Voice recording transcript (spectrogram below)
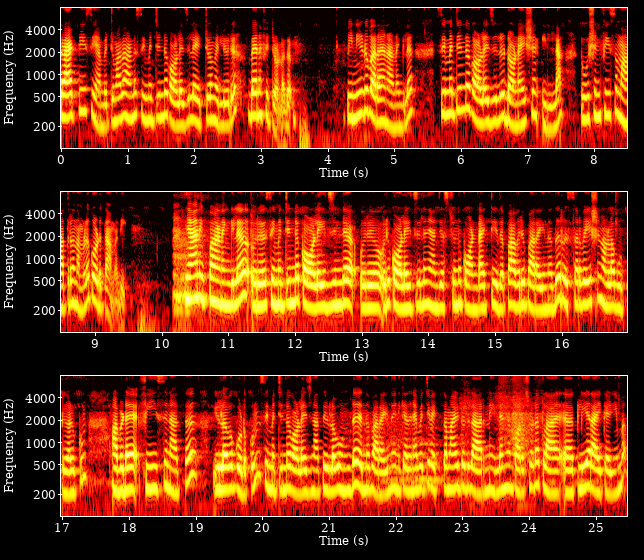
പ്രാക്ടീസ് ചെയ്യാൻ പറ്റും. അതാണ് സിമെറ്റിന്റെ കോളേജിലെ ഏറ്റവും വലിയൊരു ബെനിഫിറ്റ് ഉള്ളത്. പിന്നീട് പറയാനാണെങ്കിൽ സിമെറ്റിന്റെ കോളേജിൽ ഡൊണേഷൻ ഇല്ല. ട്യൂഷൻ ഫീസ് മാത്രം നമ്മൾ കൊടുത്താൽ മതി. ഞാനിപ്പോൾ ആണെങ്കിൽ ഒരു സിമെന്റിന്റെ കോളേജിന്റെ ഒരു ഒരു കോളേജിൽ ഞാൻ ജസ്റ്റ് ഒന്ന് കോൺടാക്ട് ചെയ്തപ്പോൾ അവർ പറയുന്നത് റിസർവേഷൻ ഉള്ള കുട്ടികൾക്കും അവിടെ ഫീസിനകത്ത് ഇളവ് കൊടുക്കും. സിമെന്റിന്റെ കോളേജിനകത്ത് ഇളവുണ്ട് എന്ന് പറയുന്നു. എനിക്കതിനെപ്പറ്റി വ്യക്തമായിട്ടൊരു ധാരണയില്ല. ഞാൻ കുറച്ചുകൂടെ ക്ലാ ക്ലിയർ ആയി കഴിയുമ്പോൾ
